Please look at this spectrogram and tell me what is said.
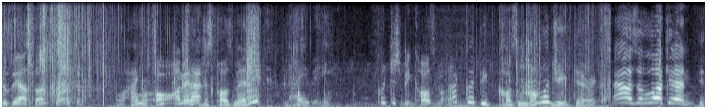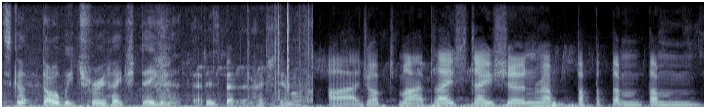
Because the outside's broken. Well, hang on. Oh, I mean, Is that that- just cosmetic? Maybe. Could just be Cosmo. That could be cosmology, Derek. How's it looking? It's got Dolby True HD in it. That is better than HDMI. I dropped my PlayStation. Rub, bum, bum, bum, bum.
